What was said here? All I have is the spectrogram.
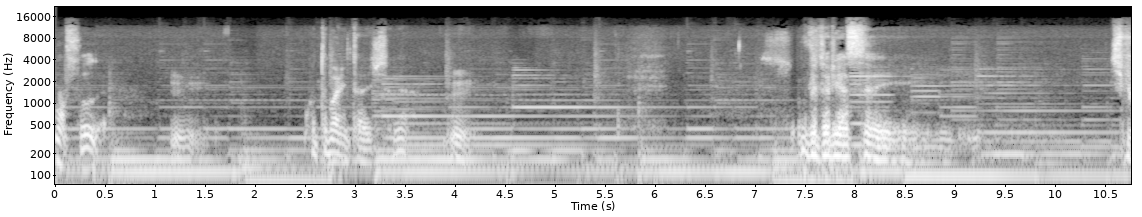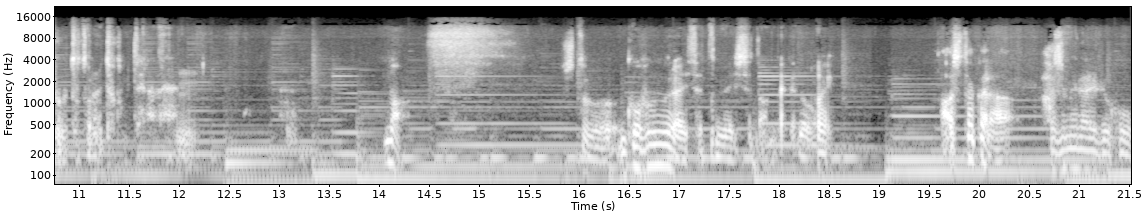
まあそうだよ。うん。言葉に対してね。うん。受け取りやすい自分を整えておくみたいなね。まあ、ちょっと5分ぐらい説明してたんだけど、はい明日から始められる方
